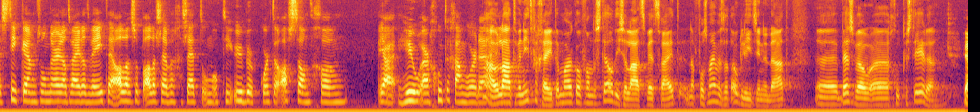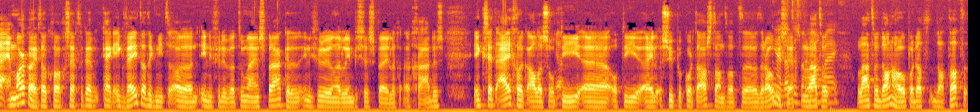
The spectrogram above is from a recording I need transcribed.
stiekem, zonder dat wij dat weten, alles op alles hebben gezet om op die uber korte afstand gewoon ja, heel erg goed te gaan worden. Nou, laten we niet vergeten, Marco van der Stel die zijn laatste wedstrijd, nou, volgens mij was dat ook Leeds inderdaad, uh, best wel uh, goed presteerde. Ja, en Marco heeft ook gewoon gezegd, kijk, ik weet dat ik niet uh, individueel, toen wij hem spraken, individueel naar de Olympische Spelen ga. Dus ik zet eigenlijk alles op, ja. die, op die hele superkorte afstand, wat, wat Romy ja, zegt. En laten we, laten we dan hopen dat dat, dat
